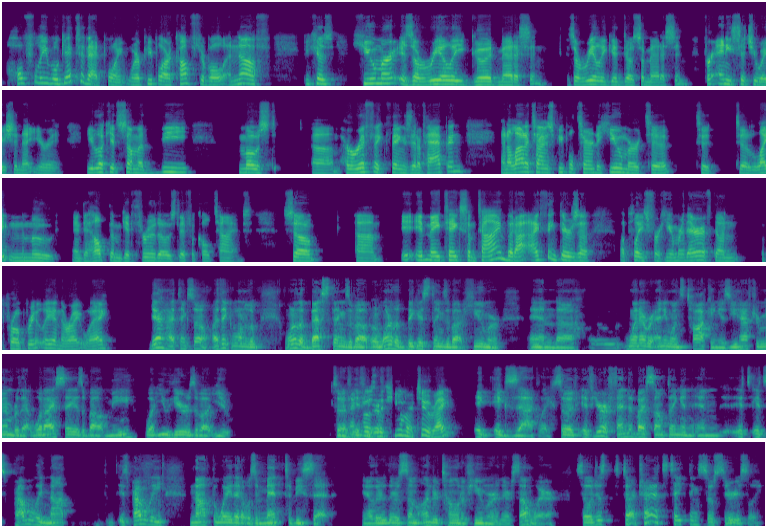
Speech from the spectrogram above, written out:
hopefully we'll get to that point where people are comfortable enough because humor is a really good medicine. It's a really good dose of medicine for any situation that you're in. You look at some of the most um, horrific things that have happened, and a lot of times people turn to humor to to to lighten the mood and to help them get through those difficult times. So um, it, it, may take some time, but I, I think there's a, a place for humor there if done appropriately in the right way. Yeah, I think so. I think one of the one of the best things about, or one of the biggest things about humor, and uh, whenever anyone's talking, is you have to remember that what I say is about me, what you hear is about you. So if, if goes with humor too, right? Exactly. So if, if you're offended by something, and and it's it's probably not it's probably not the way that it was meant to be said you know there, there's some undertone of humor in there somewhere so just t- try not to take things so seriously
